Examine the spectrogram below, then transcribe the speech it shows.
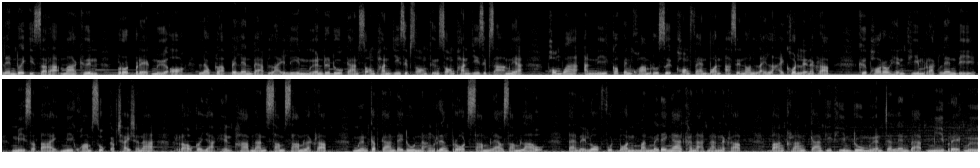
เล่นด้วยอิสระมากขึ้น ปลดเบรกมือออก แล้วกลับไปเล่นแบบไหลลื่นเหมือนฤดูกาล 2022-2023 เนี่ย ผมว่าอันนี้ก็เป็นความรู้สึกของแฟนบอลอาร์เซนอลหลาย ๆ คนเลยนะครับ คือพอเราเห็นทีมรักเล่นดี มีสไตล์ มีความสุขกับชัยชนะ เราก็อยากเห็นภาพนั้นซ้ำๆแหละครับ เหมือนกับการได้ดูหนังเรื่องโปรดซ้ำแล้วซ้ำเล่า แต่ในโลกฟุตบอลมันไม่ได้ง่ายขนาดนั้นนะครับ บางครั้งการที่ทีมดูเหมือนจะเล่นแบบมีเบรกมือ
